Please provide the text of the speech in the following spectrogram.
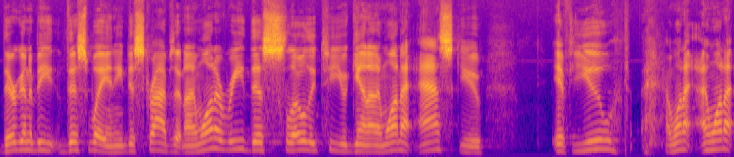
they're going to be this way. And he describes it. And I want to read this slowly to you again. And I want to ask you if you, I want to I wanna,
